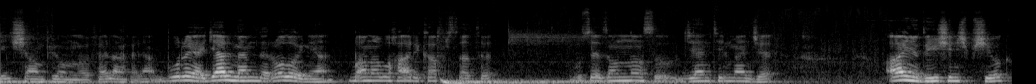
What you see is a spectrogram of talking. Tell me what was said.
lig şampiyonluğu falan falan. Buraya gelmem de rol oynayan bana bu harika fırsatı bu sezon nasıl centilmence aynı değişen hiçbir şey yok.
